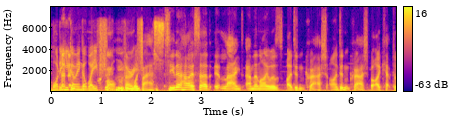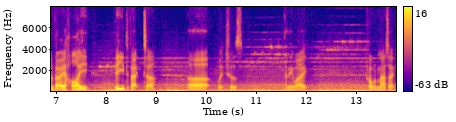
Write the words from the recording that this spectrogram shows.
What are you going away from very What- fast? So you know how I said it lagged and then I was I didn't crash. I didn't crash, but I kept a very high speed vector, uh, which was anyway problematic.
